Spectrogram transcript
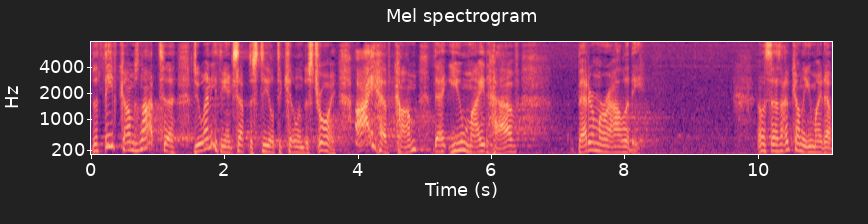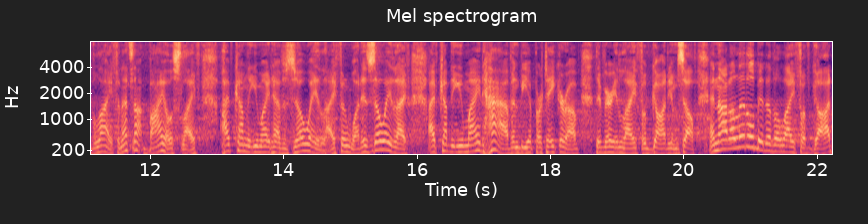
The thief comes not to do anything except to steal, to kill, and destroy. I have come that you might have better morality no, it says, I've come that you might have life. And that's not bios life. I've come that you might have Zoe life. And what is Zoe life? I've come that you might have and be a partaker of the very life of God Himself. And not a little bit of the life of God,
